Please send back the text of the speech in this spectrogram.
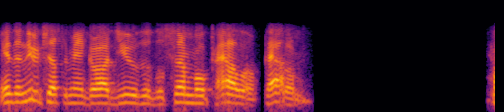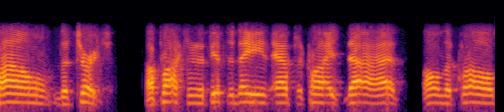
In the New Testament, God uses the symbol pattern found the church approximately 50 days after Christ died on the cross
